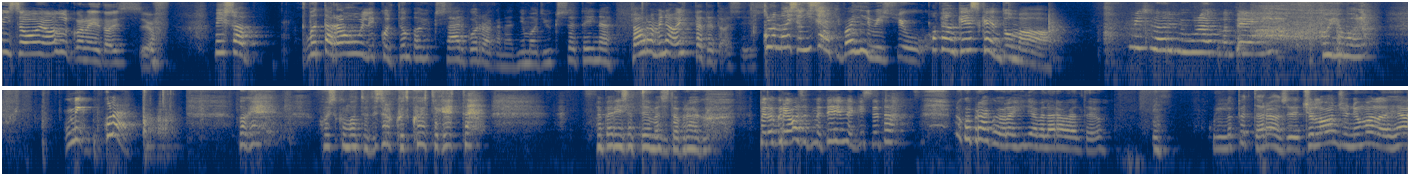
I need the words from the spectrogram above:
ei saa jalga neid asju. mis sa, võta rahulikult, tõmba üks säär korraga, näed niimoodi üks ja teine. Laura, mine aita teda siis. kuule, ma ei saa isegi valmis ju. ma pean keskenduma. mis värvi huuled ma teen? oi jumal. kuule. okei okay., uskumatu tüdrukud, kujutage ette. me päriselt teeme seda praegu. me nagu reaalselt, me teemegi seda. no aga praegu ei ole hilja veel ära öelda ju. kuule, lõpeta ära, see challenge on jumala hea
